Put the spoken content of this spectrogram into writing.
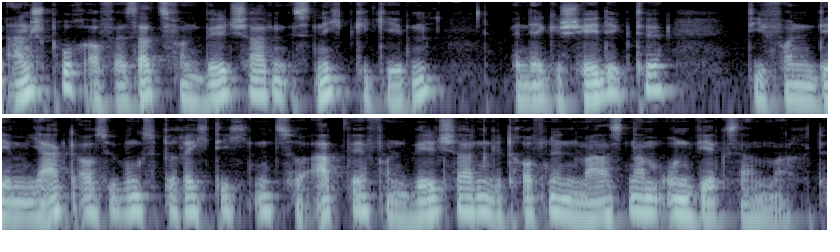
Ein Anspruch auf Ersatz von Wildschaden ist nicht gegeben, wenn der Geschädigte die von dem Jagdausübungsberechtigten zur Abwehr von Wildschaden getroffenen Maßnahmen unwirksam macht.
